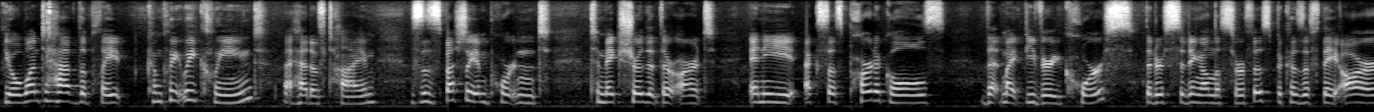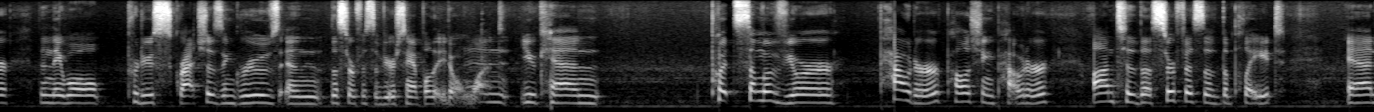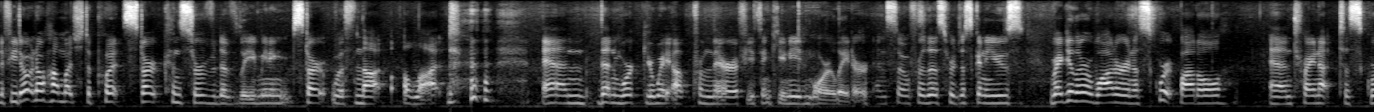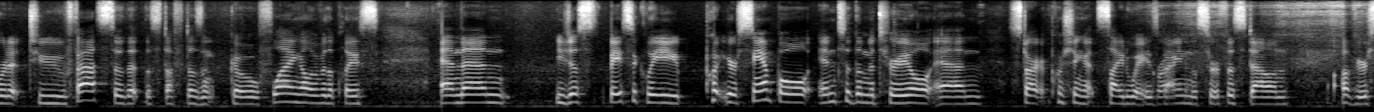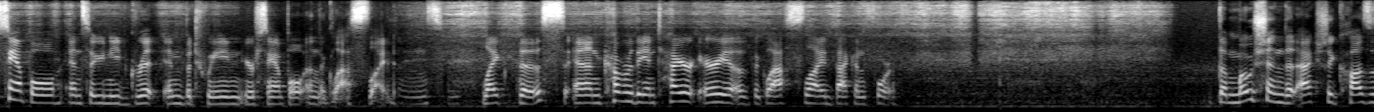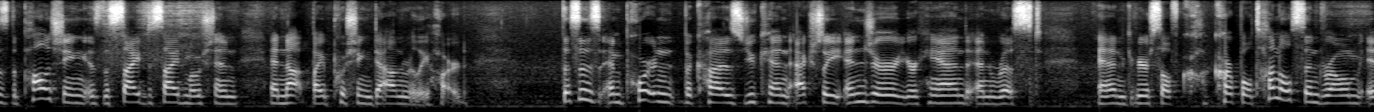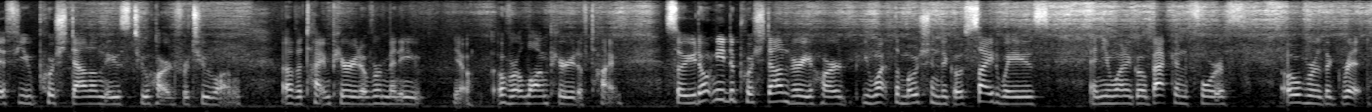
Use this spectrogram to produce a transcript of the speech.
you'll want to have the plate completely cleaned ahead of time. This is especially important to make sure that there aren't any excess particles that might be very coarse that are sitting on the surface because if they are, then they will produce scratches and grooves in the surface of your sample that you don't want. You can put some of your powder, polishing powder, onto the surface of the plate. And if you don't know how much to put, start conservatively, meaning start with not a lot, and then work your way up from there if you think you need more later. And so for this, we're just gonna use regular water in a squirt bottle and try not to squirt it too fast so that the stuff doesn't go flying all over the place. And then you just basically put your sample into the material and start pushing it sideways, grind the surface down of your sample, and so you need grit in between your sample and the glass slide. Mm-hmm. Like this, and cover the entire area of the glass slide back and forth. The motion that actually causes the polishing is the side-to-side -side motion and not by pushing down really hard. This is important because you can actually injure your hand and wrist and give yourself carpal tunnel syndrome if you push down on these too hard for too long of a time period over many, you know, over a long period of time. So you don't need to push down very hard. You want the motion to go sideways and you want to go back and forth over the grit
